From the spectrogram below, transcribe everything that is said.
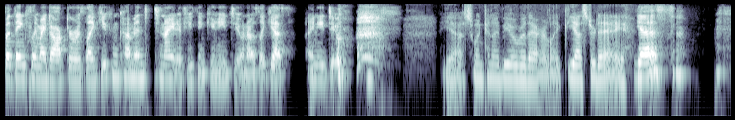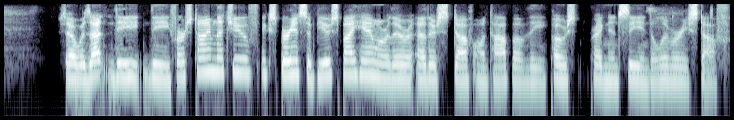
But thankfully my doctor was like you can come in tonight if you think you need to and I was like yes, I need to. yes. When can I be over there? Like yesterday. Yes. So was that the the first time that you've experienced abuse by him or were there other stuff on top of the post pregnancy and delivery stuff?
